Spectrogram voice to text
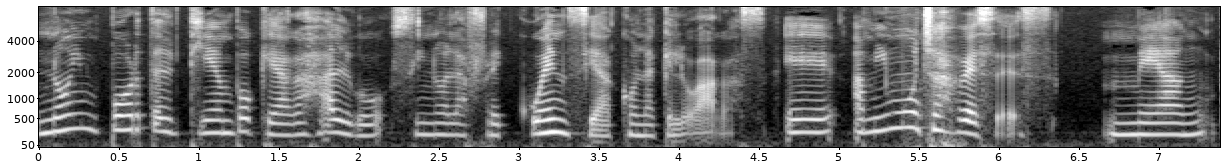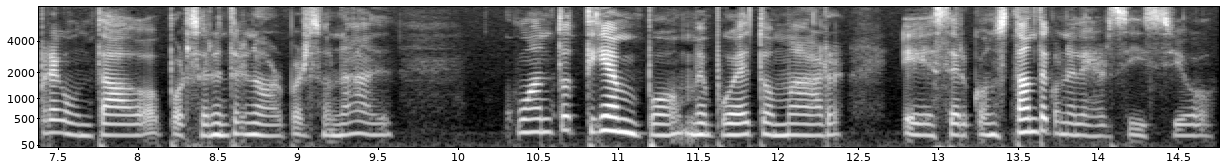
no importa el tiempo que hagas algo, sino la frecuencia con la que lo hagas. Eh, a mí muchas veces me han preguntado por ser entrenador personal, cuánto tiempo me puede tomar eh, ser constante con el ejercicio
